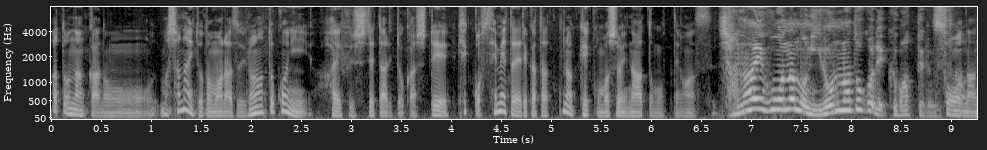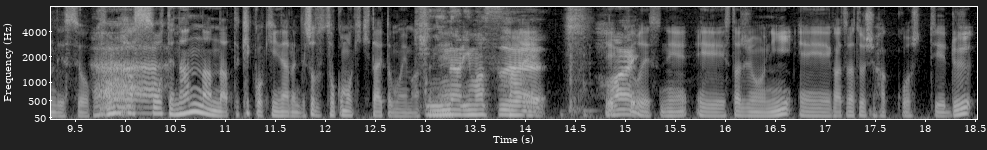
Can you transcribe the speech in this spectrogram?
あとなんかあの、まあ、社内とどまらずいろんなところに配布してたりとかして結構攻めたやり方っていうのは結構面白いなと思ってます。社内法なのにいろんなとこで配ってるんですか？そうなんですよ。この発想って何なんだって結構気になるんでちょっとそこも聞きたいと思いますね。気になります。はい。ではい。今日ですね、えースタジオに、えーガツラ通信発行している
